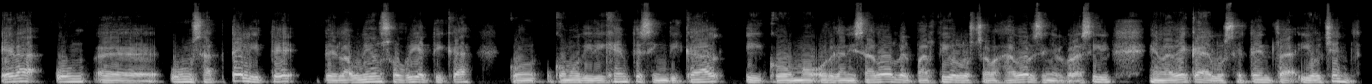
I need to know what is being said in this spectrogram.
era un, eh, un satélite de la Unión Soviética como dirigente sindical y como organizador del Partido de los Trabajadores en el Brasil en la década de los 70 y 80.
